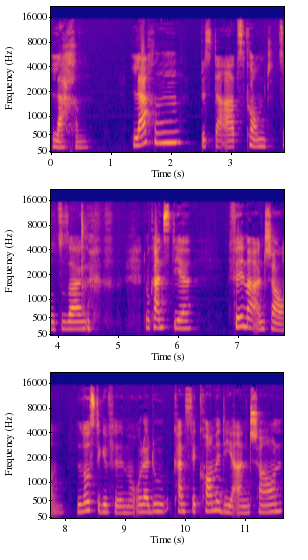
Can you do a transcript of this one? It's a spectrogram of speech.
Lachen. Lachen, bis der Arzt kommt, sozusagen. Du kannst dir Filme anschauen, lustige Filme, oder du kannst dir Comedy anschauen,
